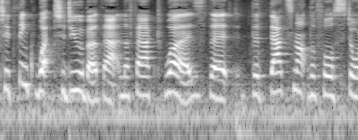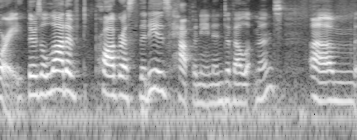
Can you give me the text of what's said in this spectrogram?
to think what to do about that. And the fact was that, that that's not the full story. There's a lot of progress that is happening in development um,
